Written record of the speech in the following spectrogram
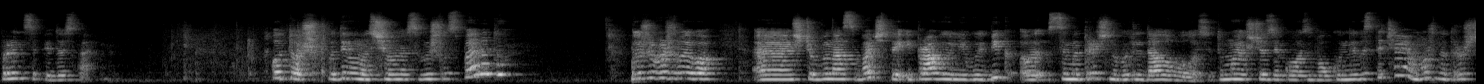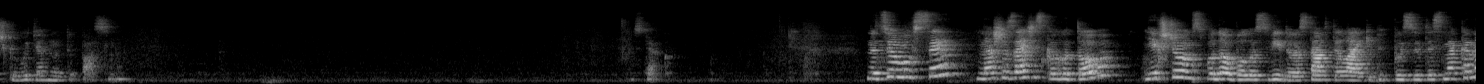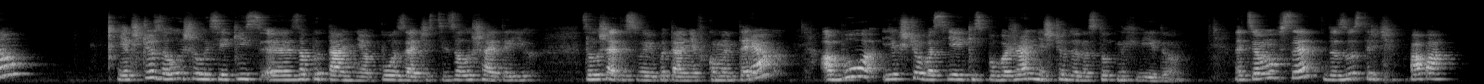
Принципі, достатньо. Отож, подивимось, що у нас вийшло спереду. Дуже важливо, е, щоб у нас, бачите, і правий, і лівий бік е, симетрично виглядало волосся. Тому, якщо з якогось боку не вистачає, можна трошечки витягнути пасмо. Ось так. На цьому все. Наша зачіска готова. Якщо вам сподобалось відео, ставте лайки, підписуйтесь на канал. Якщо залишились якісь е, запитання по зачісті, залишайте їх, залишайте свої питання в коментарях. Або якщо у вас є якісь побажання щодо наступних відео. На цьому все. До зустрічі, Па-па!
